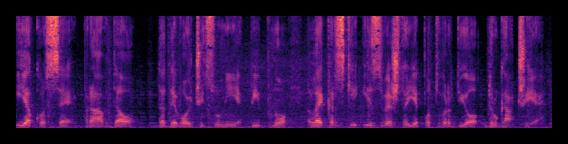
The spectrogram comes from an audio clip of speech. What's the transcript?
Iako se pravdao da devojčicu nije pipnuo, lekarski izveštaj je potvrdio drugačije.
